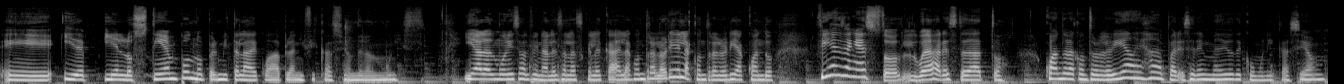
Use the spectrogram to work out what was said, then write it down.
eh, y, de- y en los tiempos no permite la adecuada planificación de las munis. Y a las munis al final es a las que le cae la Contraloría y la Contraloría cuando, fíjense en esto, les voy a dejar este dato, cuando la Contraloría deja de aparecer en medios de comunicación,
